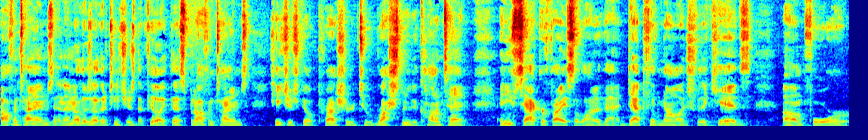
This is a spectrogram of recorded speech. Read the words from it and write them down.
oftentimes and i know there's other teachers that feel like this but oftentimes teachers feel pressure to rush through the content and you sacrifice a lot of that depth of knowledge for the kids um, for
